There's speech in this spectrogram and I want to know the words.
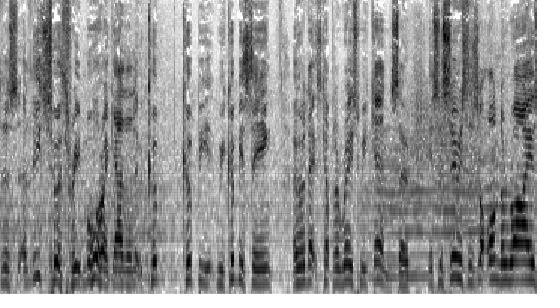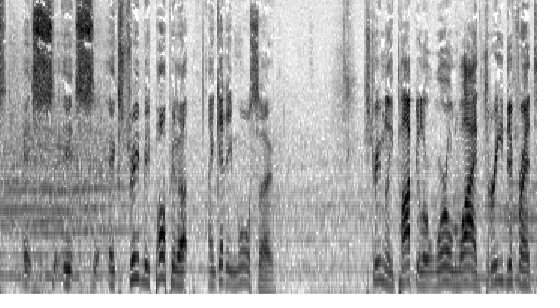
there's at least two or three more I gather that could could be we could be seeing over the next couple of race weekends. So it's a series that's on the rise. It's it's extremely popular and getting more so. Extremely popular worldwide. Three different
